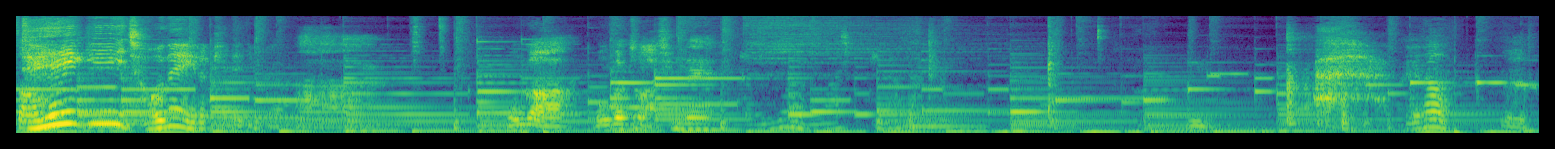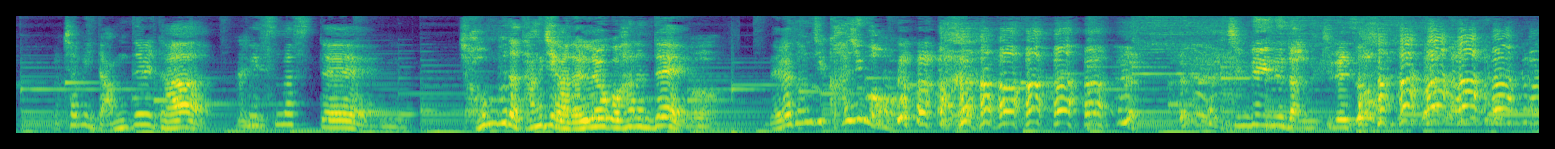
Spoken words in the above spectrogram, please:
썸. 되기 전에 이렇게 되니까 아, 뭔가 뭔가 좀 아쉽네. 그래서 응. 어차피 남들 다 음. 크리스마스 때 음. 전부 다 당직 안 하려고 하는데 어. 내가 당직하지 뭐. 침대에 있는 당직실에서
